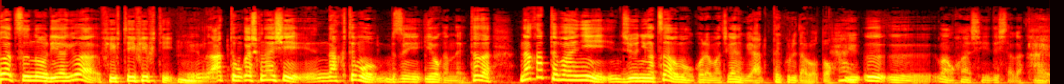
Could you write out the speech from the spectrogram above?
月の利上げは50-50、あってもおかしくないし、なくても別に違和感ない。ただ、なかった場合に12月はもうこれは間違いなくやってくるだろうという、うまあお話でしたが、はい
